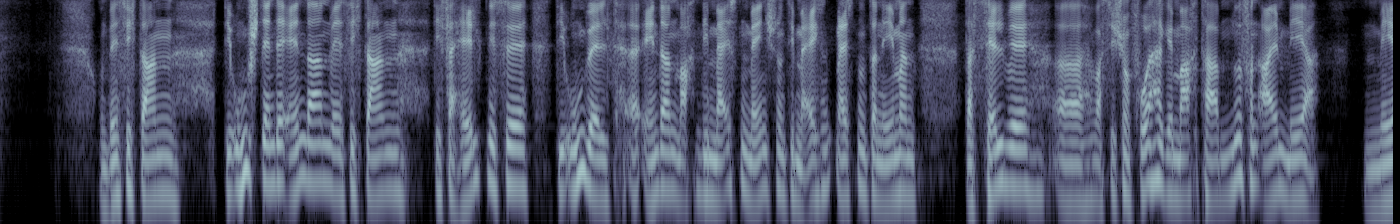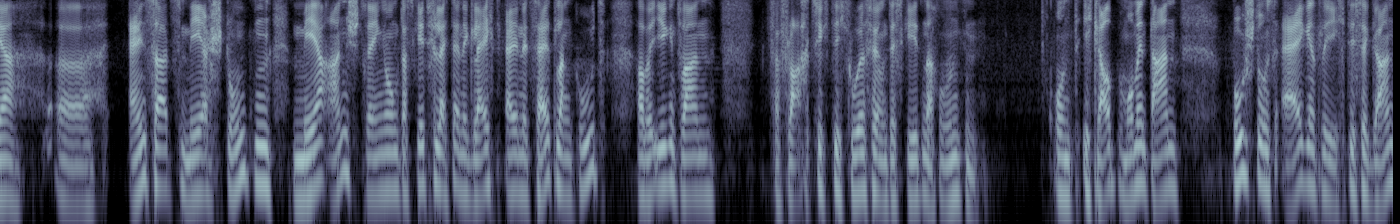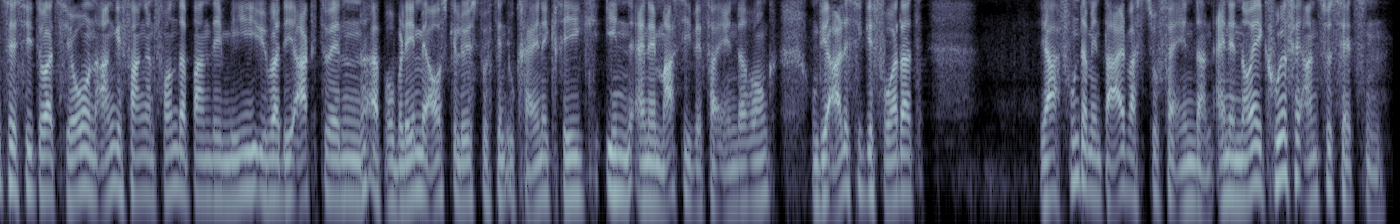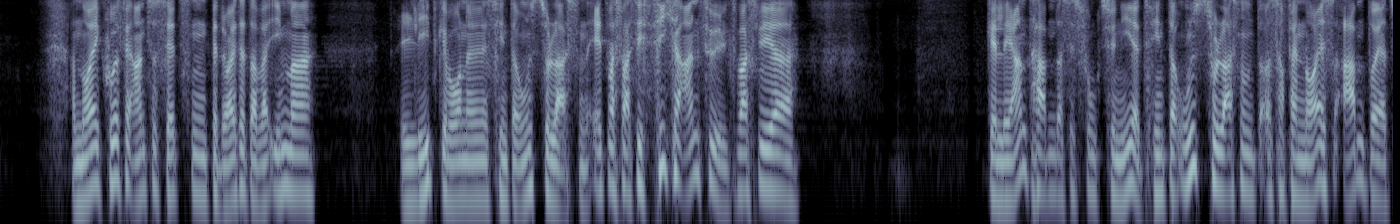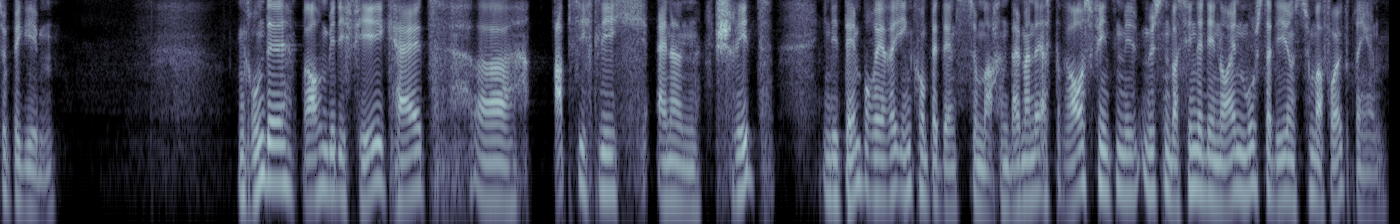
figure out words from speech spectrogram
Und wenn sich dann die Umstände ändern, wenn sich dann die Verhältnisse, die Umwelt äh, ändern, machen die meisten Menschen und die meisten Unternehmen dasselbe, äh, was sie schon vorher gemacht haben, nur von allem mehr. Mehr äh, Einsatz, mehr Stunden, mehr Anstrengung. Das geht vielleicht eine, gleich, eine Zeit lang gut, aber irgendwann verflacht sich die Kurve und es geht nach unten. Und ich glaube, momentan pusht uns eigentlich diese ganze Situation, angefangen von der Pandemie über die aktuellen äh, Probleme ausgelöst durch den Ukraine-Krieg, in eine massive Veränderung. Und wir alle sind gefordert, ja, fundamental was zu verändern, eine neue Kurve anzusetzen. Eine neue Kurve anzusetzen bedeutet aber immer, Liebgewonnenes hinter uns zu lassen. Etwas, was sich sicher anfühlt, was wir gelernt haben, dass es funktioniert, hinter uns zu lassen und uns auf ein neues Abenteuer zu begeben. Im Grunde brauchen wir die Fähigkeit, äh, absichtlich einen Schritt in die temporäre Inkompetenz zu machen, weil man erst rausfinden müssen, was sind denn die neuen Muster, die uns zum Erfolg bringen.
